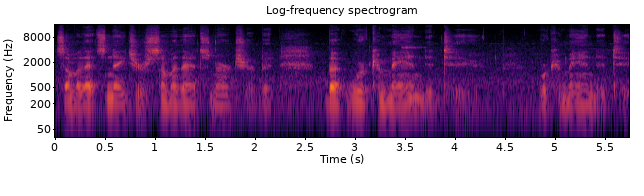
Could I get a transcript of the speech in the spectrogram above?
Some of that's nature, some of that's nurture, but but we're commanded to. We're commanded to.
